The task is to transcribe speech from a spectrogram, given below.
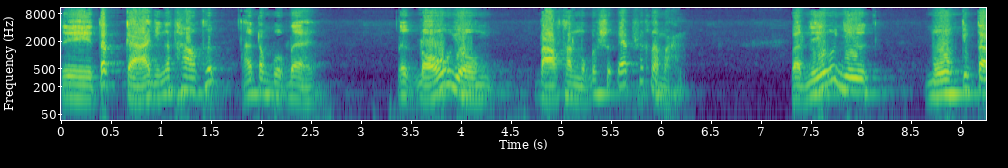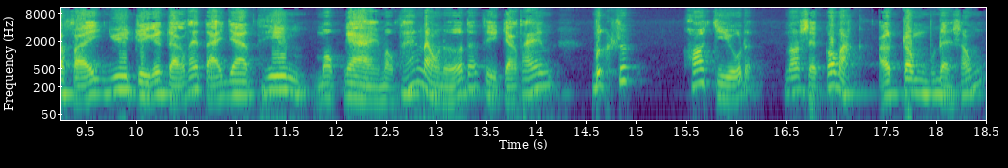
thì tất cả những cái thao thức ở trong cuộc đời được đổ dồn tạo thành một cái sức ép rất là mạnh. Và nếu như buộc chúng ta phải duy trì cái trạng thái tại gia thêm một ngày, một tháng nào nữa đó, thì trạng thái bức rứt, khó chịu đó, nó sẽ có mặt ở trong đời sống,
